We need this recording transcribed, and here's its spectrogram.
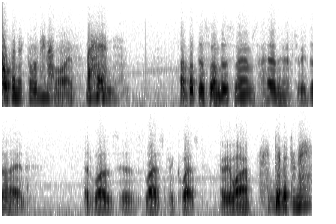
Open it for me. My, All right. my hand. I put this under Sam's head after he died. It was his last request. Here you are. Give it to me.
